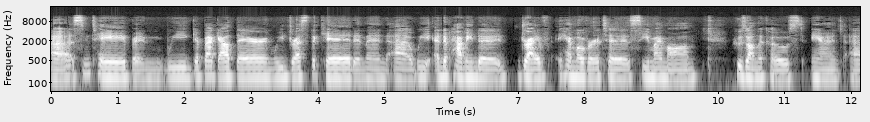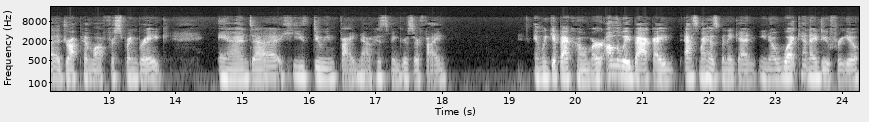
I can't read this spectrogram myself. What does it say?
uh, some tape, and we get back out there and we dress the kid, and then uh, we end up having to drive him over to see my mom, who's on the coast, and uh, drop him off for spring break. And uh, he's doing fine now. His fingers are fine and we get back home or on the way back i ask my husband again you know what can i do for you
